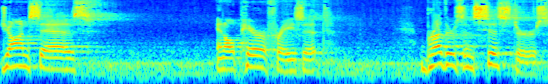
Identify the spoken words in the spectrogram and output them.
John says, and I'll paraphrase it brothers and sisters,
